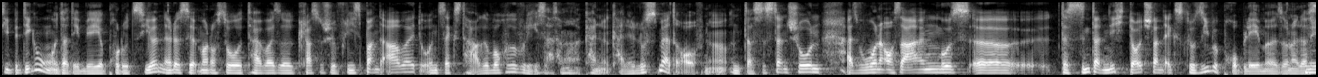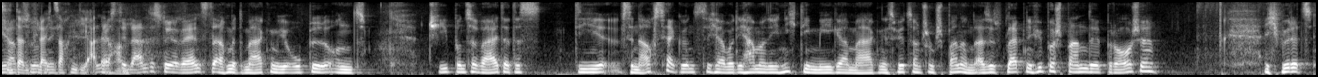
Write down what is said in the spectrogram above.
die Bedingungen, unter denen wir hier produzieren, ne, das ist ja immer noch so teilweise klassische Fließbandarbeit und Sechs-Tage-Woche, wo die gesagt haben, keine, keine Lust mehr drauf. Ne? Und das ist dann schon, also wo man auch sagen muss, äh, das sind dann nicht Deutschland-exklusive Probleme, sondern das nee, sind dann vielleicht nicht. Sachen, die alle haben. Stellantis, du erwähnst auch mit Marken wie Opel und Jeep und so weiter, das, die sind auch sehr günstig, aber die haben natürlich nicht die Megamarken. Es wird dann schon spannend. Also es bleibt eine hyperspannende Branche. Ich würde jetzt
